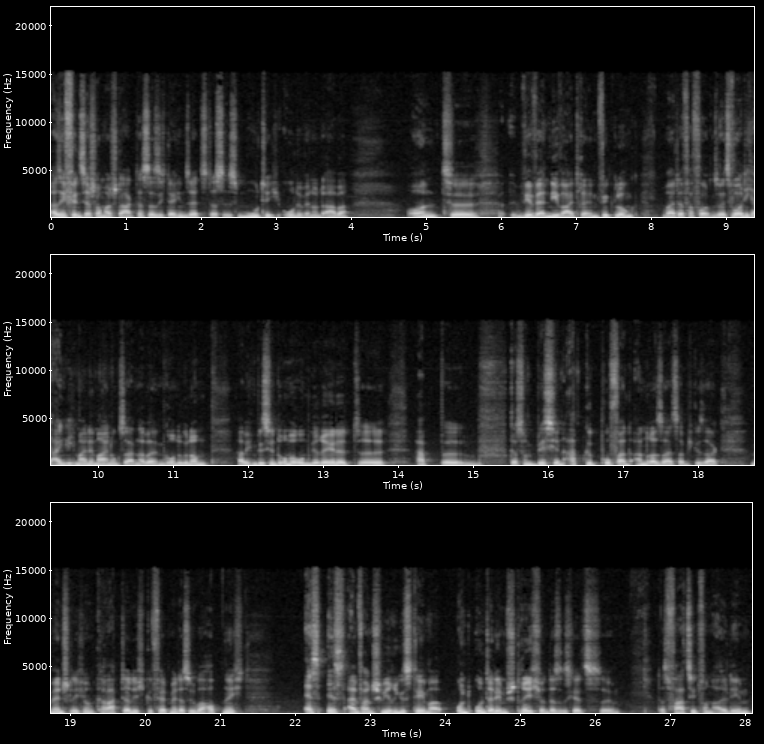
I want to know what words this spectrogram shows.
Also ich finde es ja schon mal stark, dass er sich da hinsetzt. Das ist mutig, ohne Wenn und Aber. Und äh, wir werden die weitere Entwicklung weiter verfolgen. So, jetzt wollte ich eigentlich meine Meinung sagen, aber im Grunde genommen habe ich ein bisschen drumherum geredet, äh, habe äh, das so ein bisschen abgepuffert. Andererseits habe ich gesagt, menschlich und charakterlich gefällt mir das überhaupt nicht es ist einfach ein schwieriges Thema. Und unter dem Strich, und das ist jetzt äh, das Fazit von all dem,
